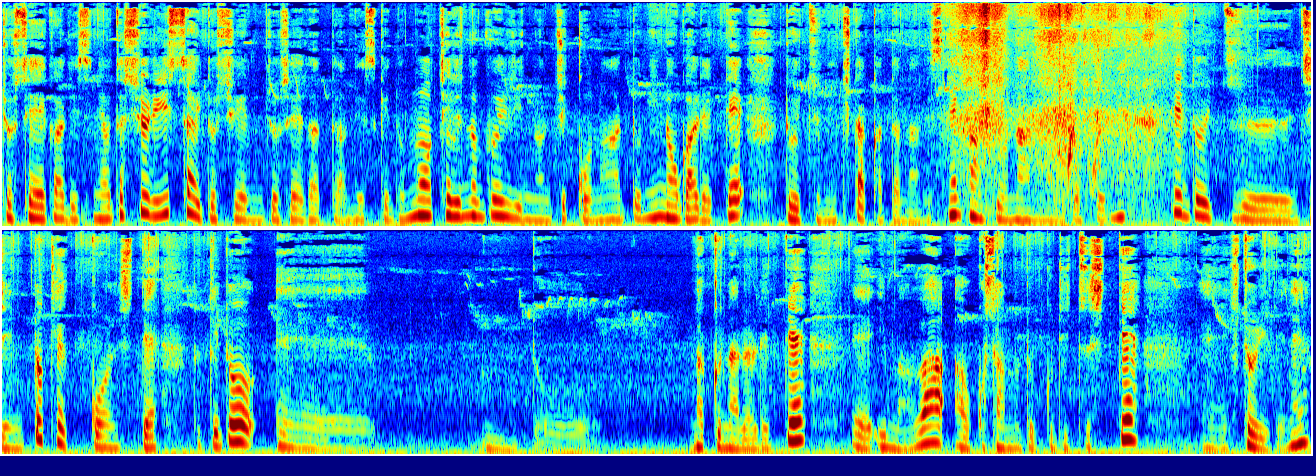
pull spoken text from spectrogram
女性がですね私より1歳年上の女性だったんですけどもチェルノブイリの事故の後に逃れてドイツに来た方なんですね。環境難民としてね。でドイツ人と結婚してだけど、えー、うんと亡くなられて、え今はお子さんも独立して、えー、一人でね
